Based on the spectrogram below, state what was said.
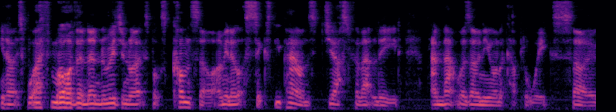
you know, it's worth more than an original Xbox console. I mean, I got £60 just for that lead, and that was only on a couple of weeks. So,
